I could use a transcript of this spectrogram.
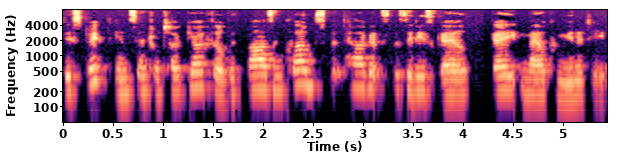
district in central Tokyo filled with bars and clubs that targets the city's gay, gay male community.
